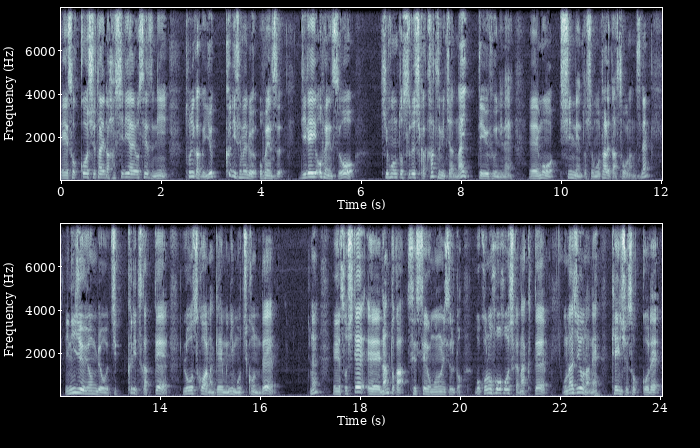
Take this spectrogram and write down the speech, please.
え、速攻主体の走り合いをせずに、とにかくゆっくり攻めるオフェンス、ディレイオフェンスを基本とするしか勝つ道はないっていう風にね、えー、もう信念として持たれたそうなんですね。24秒をじっくり使って、ロースコアなゲームに持ち込んで、ねえー、そして、えー、なんとか接戦をものにすると。もうこの方法しかなくて、同じようなね、堅守速攻で、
